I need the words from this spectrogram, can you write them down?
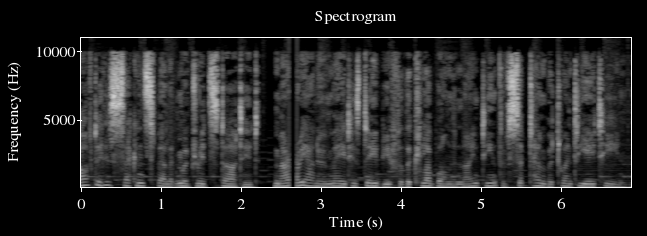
After his second spell at Madrid started, Mariano made his debut for the club on the 19th of September 2018,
